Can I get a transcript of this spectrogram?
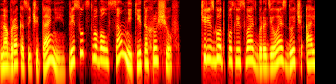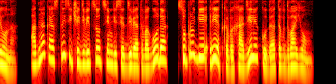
На бракосочетании присутствовал сам Никита Хрущев. Через год после свадьбы родилась дочь Алена. Однако с 1979 года супруги редко выходили куда-то вдвоем.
